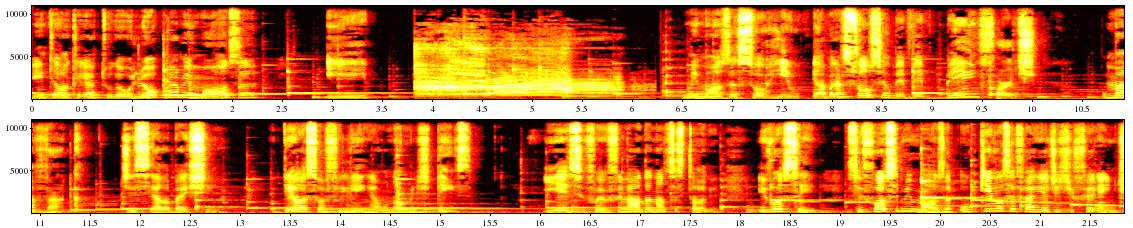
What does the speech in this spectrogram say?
Então a criatura olhou para a mimosa e. Mimosa sorriu e abraçou seu bebê bem forte. Uma vaca, disse ela baixinho, e deu à sua filhinha o nome de Daisy. E esse foi o final da nossa história. E você, se fosse mimosa, o que você faria de diferente?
